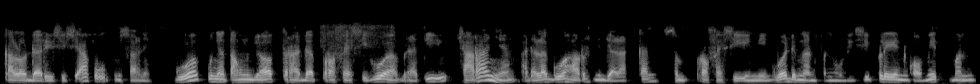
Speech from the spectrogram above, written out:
kalau dari sisi aku misalnya, gue punya tanggung jawab terhadap profesi gue. Berarti caranya adalah gue harus menjalankan profesi ini gue dengan penuh disiplin, komitmen,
